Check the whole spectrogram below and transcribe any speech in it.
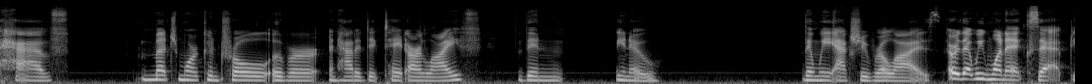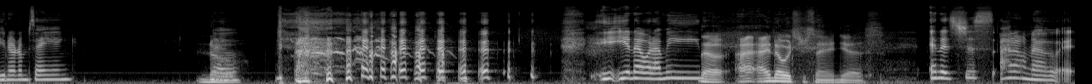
have much more control over and how to dictate our life than, you know, than we actually realize or that we want to accept. You know what I'm saying? No. Y- you know what I mean? No, I, I know what you're saying. Yes. And it's just, I don't know. It,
